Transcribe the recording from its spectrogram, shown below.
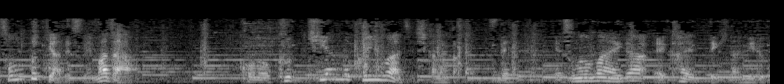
その時はですね、まだ、このクッキークリーム味しかなかったんですね。えその前が、え帰ってきたミルク。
